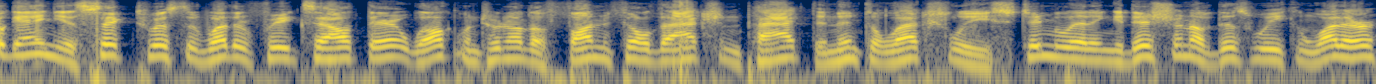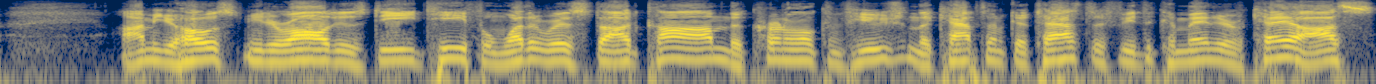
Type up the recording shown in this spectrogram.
again, you sick, twisted weather freaks out there. Welcome to another fun filled, action packed, and intellectually stimulating edition of This Week in Weather. I'm your host, meteorologist DT from weatherrisk.com, the Colonel of Confusion, the Captain of Catastrophe, the Commander of Chaos.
